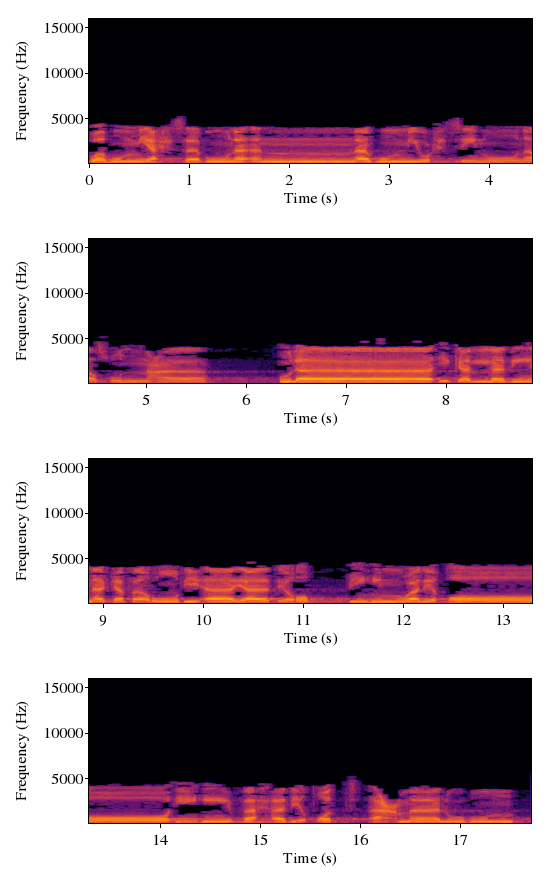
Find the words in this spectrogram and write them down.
وَهُمْ يَحْسَبُونَ أَنَّهُمْ يُحْسِنُونَ صُنْعًا. أُولَئِكَ الَّذِينَ كَفَرُوا بِآيَاتِ رَبِّهِمْ وَلِقَائِهِ فَحَبِطَتْ أَعْمَالُهُمْ.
